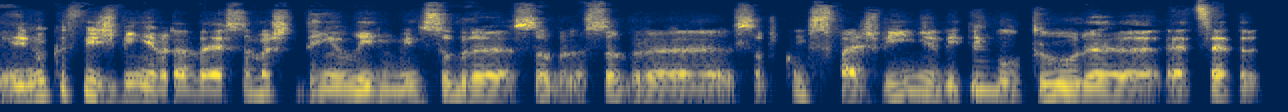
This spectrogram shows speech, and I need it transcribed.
eu nunca fiz vinho, a verdade é essa, mas tenho lido muito sobre, sobre, sobre, sobre como se faz vinho, viticultura, etc.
